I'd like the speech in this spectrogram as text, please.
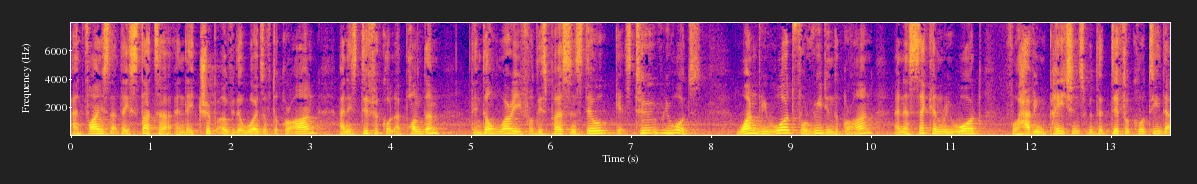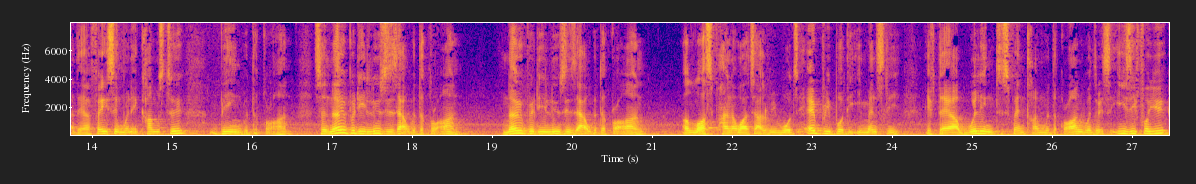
and finds that they stutter and they trip over the words of the Quran and it's difficult upon them, then don't worry, for this person still gets two rewards. One reward for reading the Quran and a second reward for having patience with the difficulty that they are facing when it comes to being with the Quran. So nobody loses out with the Quran. Nobody loses out with the Quran. Allah subhanahu wa ta'ala rewards everybody immensely if they are willing to spend time with the Quran, whether it's easy for you,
